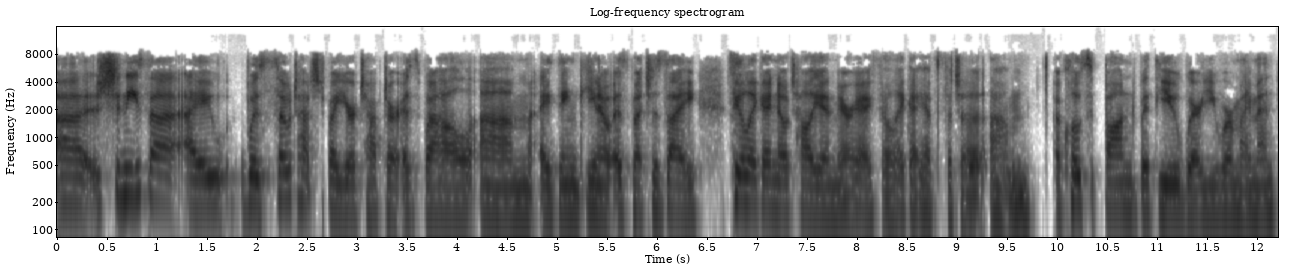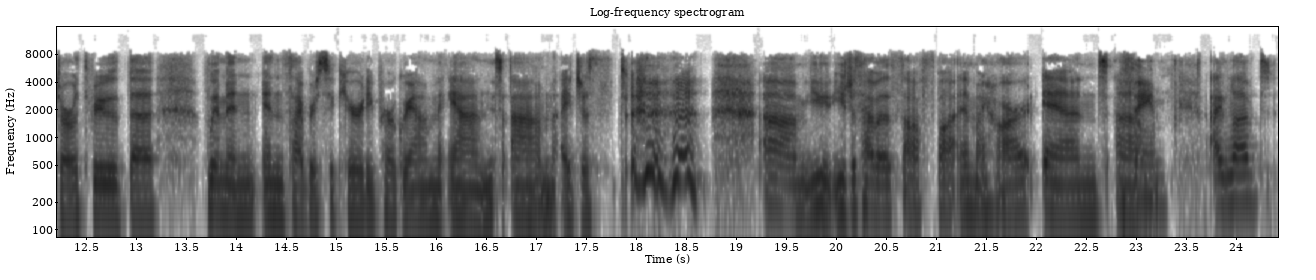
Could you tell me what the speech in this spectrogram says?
Uh, Shinesa, I was so touched by your chapter as well. Um, I think, you know, as much as I feel like I know Talya and Mari, I feel like I have such a, um, a close bond with you where you were my mentor through the Women in Cybersecurity program. And um, I just, um, you, you just have a soft spot in my heart. And um, Same. I loved,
